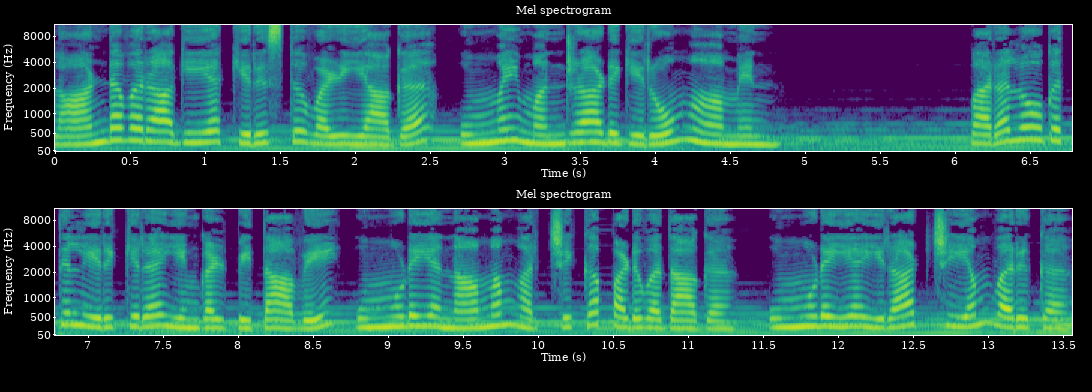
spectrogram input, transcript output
ஆண்டவராகிய கிறிஸ்து வழியாக உம்மை மன்றாடுகிறோம் ஆமென். பரலோகத்தில் இருக்கிற எங்கள் பிதாவே உம்முடைய நாமம் அர்ச்சிக்கப்படுவதாக உம்முடைய இராட்சியம் வருக.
